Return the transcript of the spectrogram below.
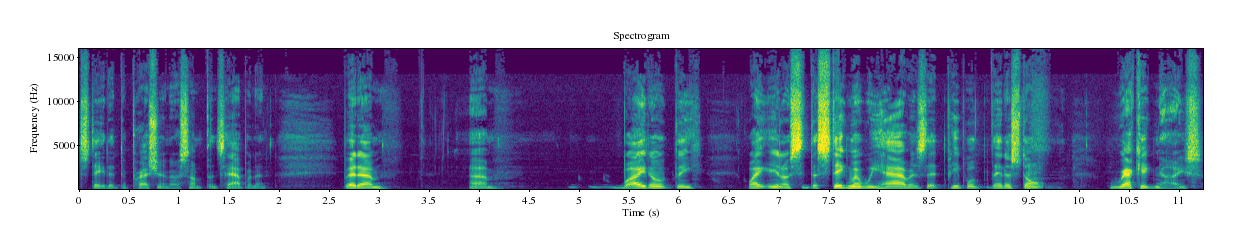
a state of depression or something's happening. But um, um, why don't the why you know the stigma we have is that people they just don't recognize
